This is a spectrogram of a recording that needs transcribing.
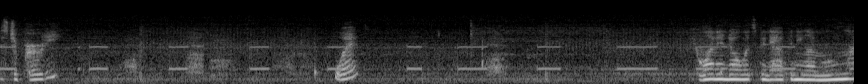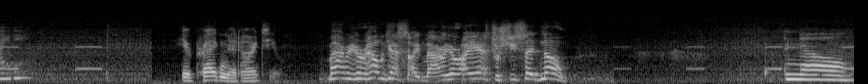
Mr. Purdy? What? You want to know what's been happening on Moonlighting? You're pregnant, aren't you? Marry her? Hell yes, I'd marry her. I asked her. She said no. No.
